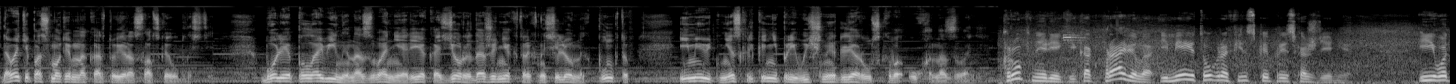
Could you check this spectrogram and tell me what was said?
Давайте посмотрим на карту Ярославской области. Более половины названий рек, озер и даже некоторых населенных пунктов имеют несколько непривычные для русского уха названия. Крупные реки, как правило, имеют угрофинское происхождение. И вот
